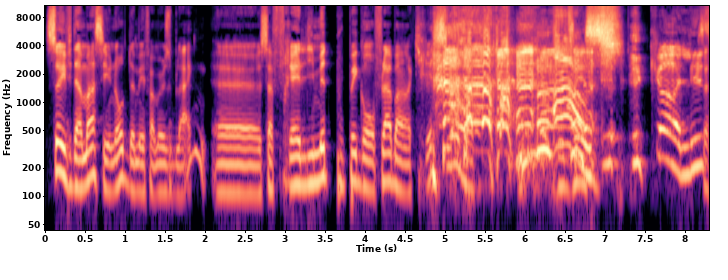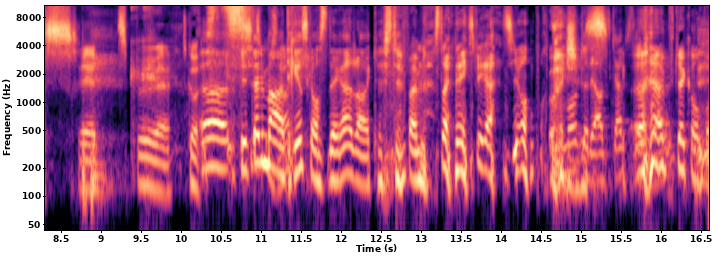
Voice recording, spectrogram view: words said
Ça, évidemment, c'est une autre de mes fameuses blagues. Euh, ça ferait limite poupée gonflable en crise. là. Dire, ça serait un petit peu... euh, en Ah, c'est tellement triste considérant genre que cette femme-là, c'est une inspiration pour tout le monde qui a des handicaps. Putain va.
